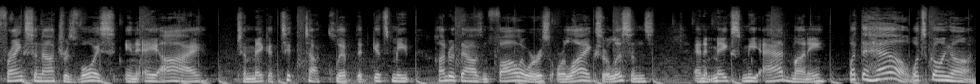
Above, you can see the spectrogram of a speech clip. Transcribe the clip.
Frank Sinatra's voice in AI to make a TikTok clip that gets me 100,000 followers or likes or listens, and it makes me ad money, what the hell? What's going on?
